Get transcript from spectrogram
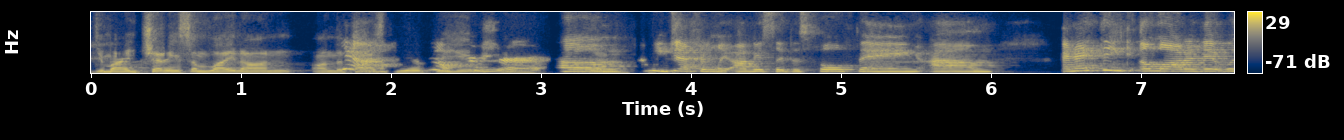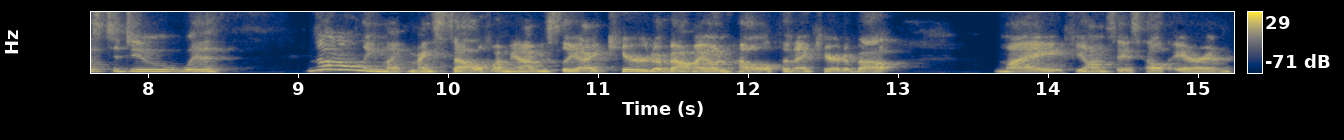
Do you mind shedding some light on on the yeah, past year for no, you? For sure. um, yeah. I mean, definitely. Obviously, this whole thing. Um, and I think a lot of it was to do with not only my, myself. I mean, obviously, I cared about my own health and I cared about my fiance's health, Aaron,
